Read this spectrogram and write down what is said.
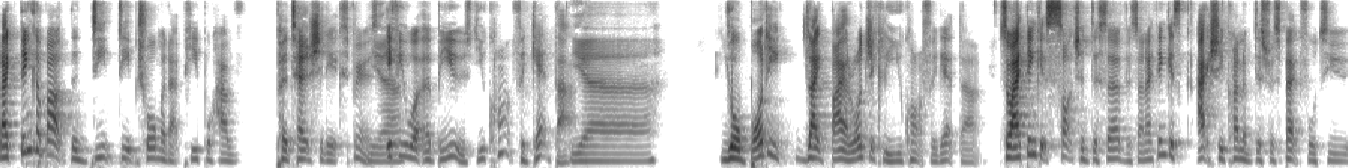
Like think about the deep, deep trauma that people have potentially experienced. Yeah. If you were abused, you can't forget that. Yeah, your body, like biologically, you can't forget that. So I think it's such a disservice. And I think it's actually kind of disrespectful to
